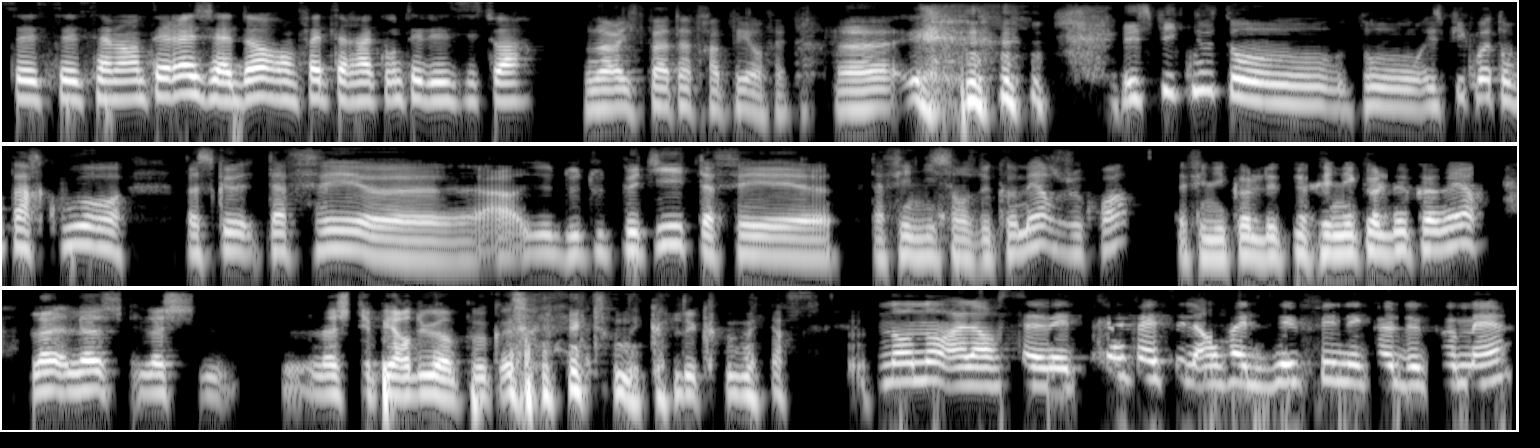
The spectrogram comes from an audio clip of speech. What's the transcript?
ça m'intéresse. J'adore en fait raconter des histoires on n'arrive pas à t'attraper en fait. Euh, explique-nous ton, explique-moi ton parcours parce que tu as fait euh, de toute petite, tu as fait, euh, fait une licence de commerce, je crois. Tu as fait une école de, fait une école de commerce. Là, là, là, là, je t'ai perdu un peu avec ton école de commerce. Non, non. Alors ça va être très facile. En fait, j'ai fait une école de commerce.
